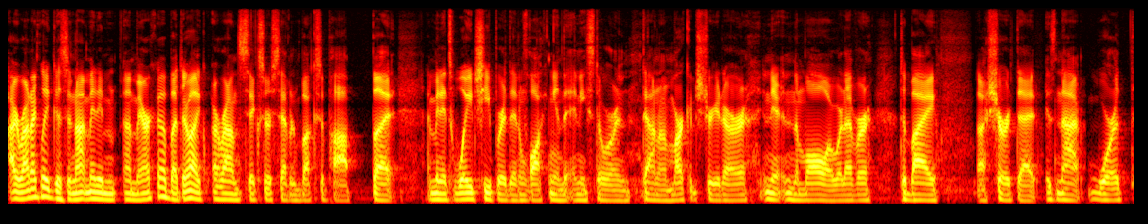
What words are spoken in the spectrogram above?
ironically, because they're not made in America, but they're like around six or seven bucks a pop. But I mean, it's way cheaper than walking into any store and down on Market Street or in the, in the mall or whatever to buy a shirt that is not worth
